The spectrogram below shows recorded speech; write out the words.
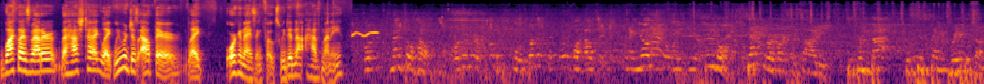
Black Lives Matter, the hashtag, like we were just out there like organizing folks. We did not have money. mental health, whether they're public schools, whether it's affordable housing. And I know you don't want to hear a single sector of our society to combat the systemic racism.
